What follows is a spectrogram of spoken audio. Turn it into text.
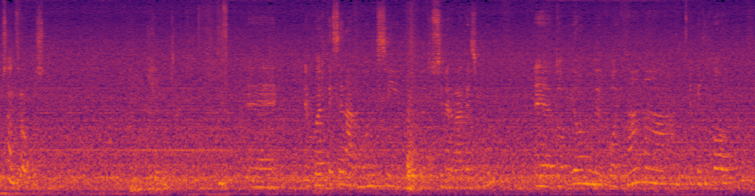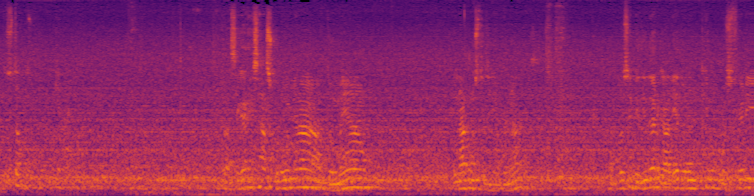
τους ανθρώπους. Ε, έχω έρθει σε εναρμόνιση με τους συνεργάτες μου, ε, το οποίο με βοηθά να επιτυχώ τους στόχους μου και πάλι. Βασικά αρχίσα να ασχολούμαι με ένα τομέα που είναι άγνωστος για μένα. Απλώς επειδή τα εργαλεία του που μου προσφέρει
